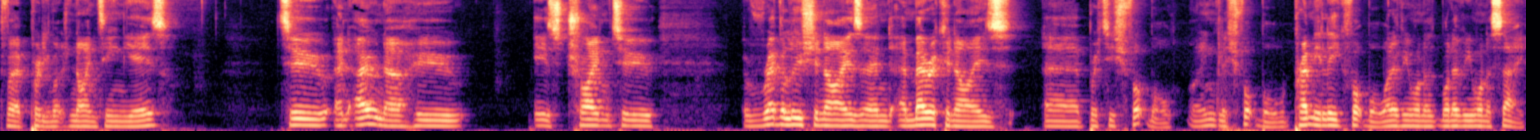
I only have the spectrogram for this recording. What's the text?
for pretty much 19 years to an owner who is trying to revolutionize and Americanize uh, British football or English football, Premier League football, whatever you want to whatever you want to say.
